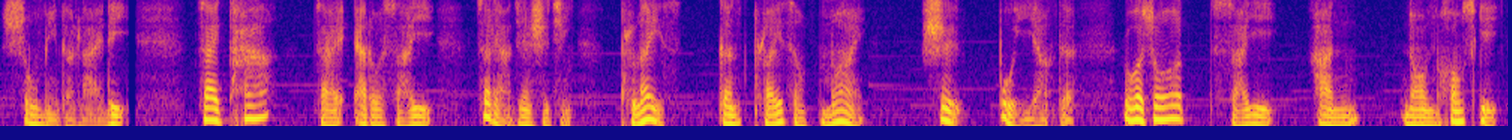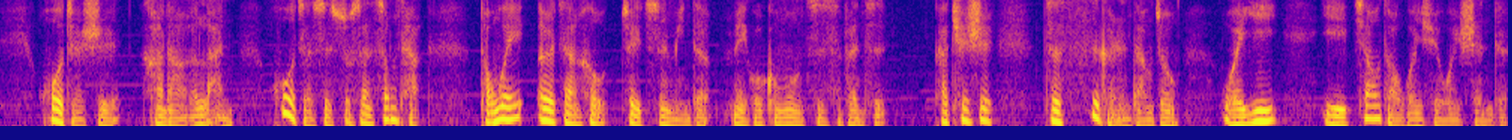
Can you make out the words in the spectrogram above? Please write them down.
书名的来历。在他。在 e d o s a i 这两件事情，place 跟 place of mind 是不一样的。如果说 Sai 和 Noam Chomsky，或者是哈纳尔兰，或者是苏珊松塔，同为二战后最知名的美国公共知识分子，他却是这四个人当中唯一以教导文学为生的。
